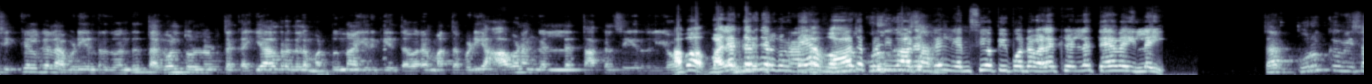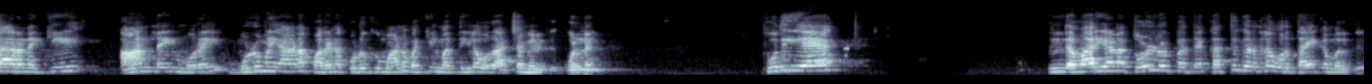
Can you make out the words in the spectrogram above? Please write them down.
சிக்கல்கள் அப்படின்றது வந்து தகவல் தொழில்நுட்பத்தை கையாள்றதுல மட்டும்தான் இருக்கே தவிர மத்தபடி ஆவணங்கள்ல தாக்கல் செய்யறதுலயோ அப்போ வழக்கறிஞர்களுடைய வாத பிரதிவாதங்கள் எம்சிஓபி போன்ற வழக்குகள்ல தேவையில்லை சார் குறுக்கு விசாரணைக்கு ஆன்லைன் முறை முழுமையான பலனை கொடுக்குமான்னு வக்கீல் மத்தியில ஒரு அச்சம் இருக்கு. ஒண்ணு. புதிய இந்த மாதிரியான தொழில்நுட்பத்தை கத்துக்கிறதுல ஒரு தயக்கம் இருக்கு.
